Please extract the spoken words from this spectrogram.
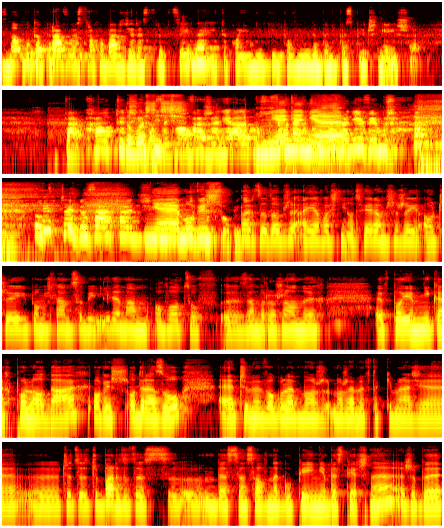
znowu to prawo jest trochę bardziej restrykcyjne i te pojemniki powinny być bezpieczniejsze. Tak, chaotycznie no właśnie dosyć mam wrażenie, ale po prostu nie, nie, tak nie. Dużo, że nie wiem, że od czego zacząć. Nie, mówisz bardzo dobrze, a ja właśnie otwieram szerzej oczy i pomyślałam sobie, ile mam owoców y, zamrożonych, w pojemnikach po lodach. Powiesz od razu, e, czy my w ogóle możemy w takim razie, e, czy, czy bardzo to jest e, bezsensowne, głupie i niebezpieczne, żeby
